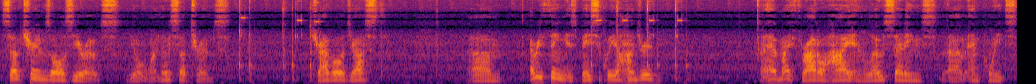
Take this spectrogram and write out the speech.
Sub trims all zeros. You don't want no sub trims. Travel adjust. Um, everything is basically 100. I have my throttle high and low settings um, endpoints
